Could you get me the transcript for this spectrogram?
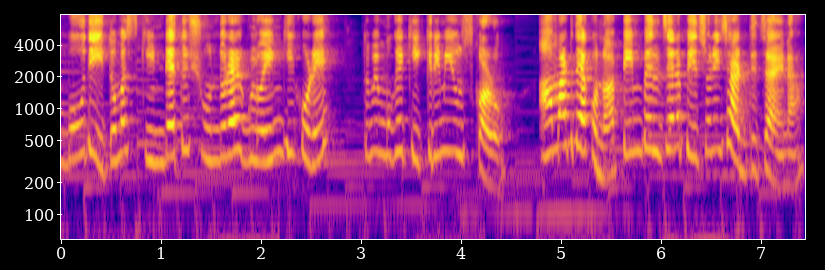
বৌদি তোমার স্কিনটা এত সুন্দর আর গ্লোয়িং কি করে? তুমি মুখে কি ক্রিম ইউজ করো? আমার দেখো না পিম্পল যেন পেছনেই ছাড়তে চায় না।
